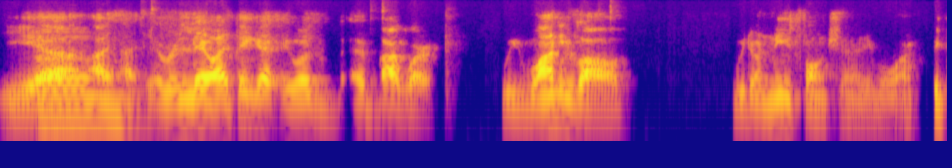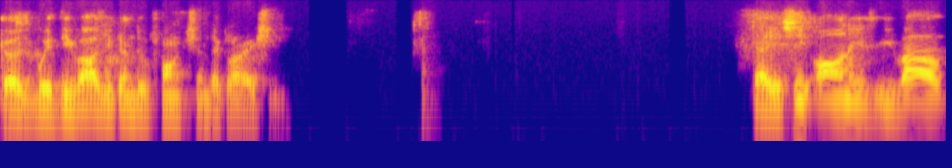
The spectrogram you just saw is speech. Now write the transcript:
Yeah, I, I, Um, Leo, I think uh, it was uh, backward. We want eval. We don't need function anymore because with eval, you can do function declaration. Yeah, you see on is eval,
